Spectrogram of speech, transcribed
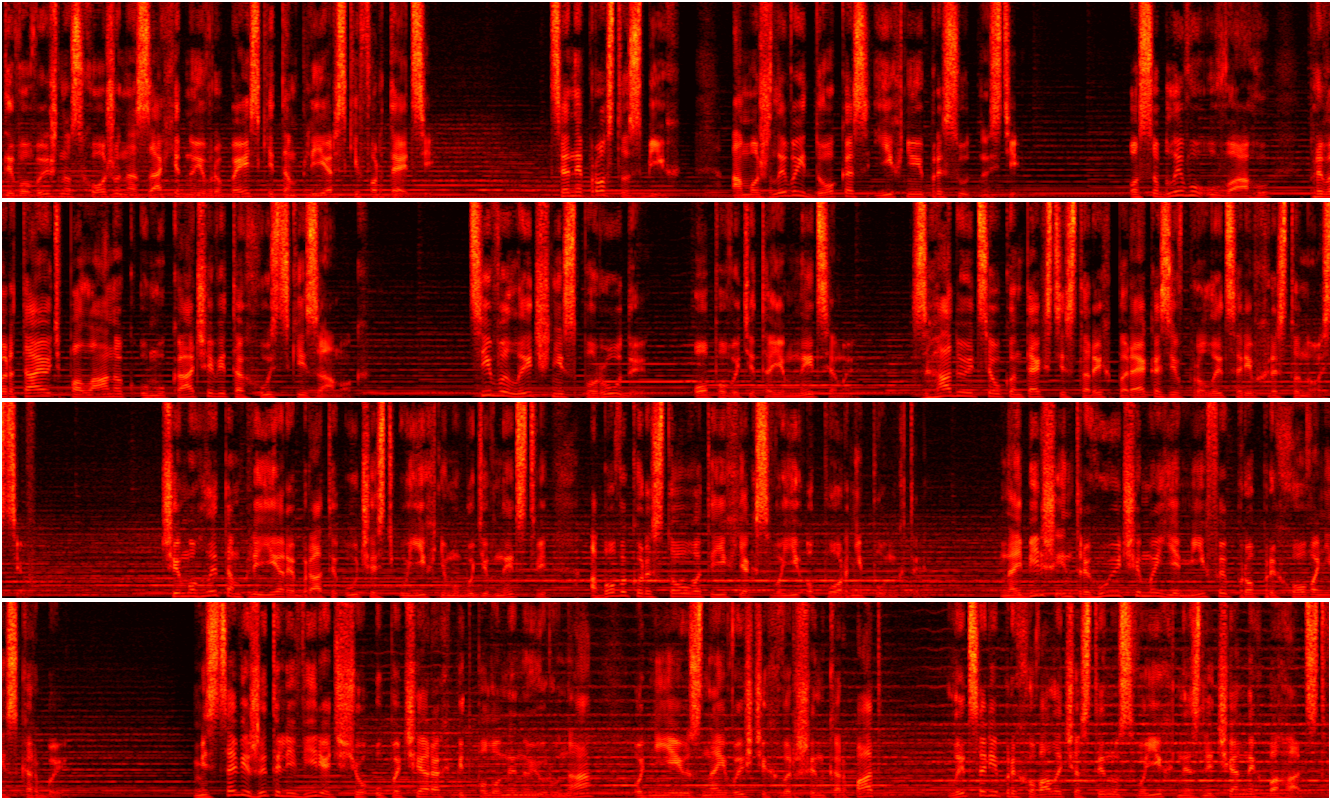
дивовижно схожу на західноєвропейські тамплієрські фортеці. Це не просто збіг, а можливий доказ їхньої присутності. Особливу увагу привертають паланок у Мукачеві та Хустський замок. Ці величні споруди, оповиті таємницями, згадуються у контексті старих переказів про лицарів хрестоносців. Чи могли тамплієри брати участь у їхньому будівництві або використовувати їх як свої опорні пункти? Найбільш інтригуючими є міфи про приховані скарби. Місцеві жителі вірять, що у печерах під полониною руна, однією з найвищих вершин Карпат, лицарі приховали частину своїх незліченних багатств.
